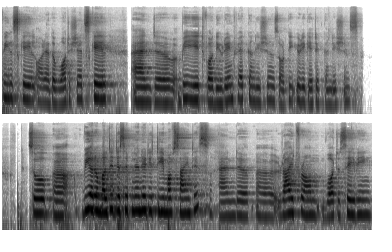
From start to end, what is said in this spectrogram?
field scale or at the watershed scale, and uh, be it for the rain-fed conditions or the irrigated conditions. So uh, we are a multidisciplinary team of scientists and uh, uh, right from water saving,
